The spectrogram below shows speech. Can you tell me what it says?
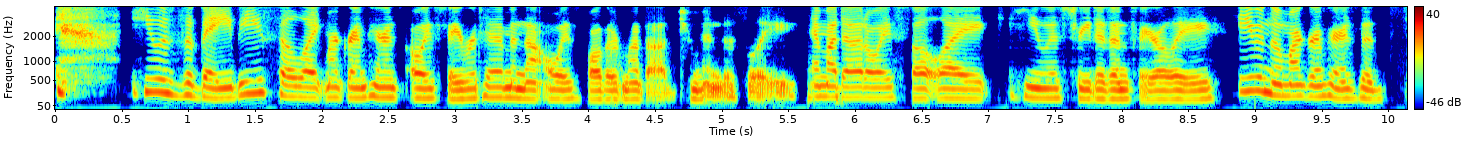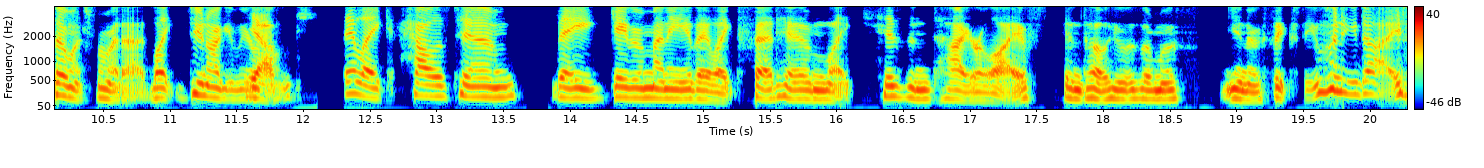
he was the baby, so like my grandparents always favored him and that always bothered my dad tremendously. And my dad always felt like he was treated unfairly, even though my grandparents did so much for my dad. Like do not get me Yeah. wrong. They like housed him, they gave him money, they like fed him like his entire life until he was almost, you know, 60 when he died.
